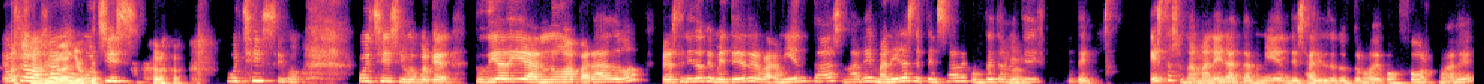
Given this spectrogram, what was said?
Hemos trabajado muchísimo, muchísimo, muchísimo, porque tu día a día no ha parado, pero has tenido que meter herramientas, ¿vale? Maneras de pensar completamente diferentes. Esta es una manera también de salir de tu entorno de confort, ¿vale?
